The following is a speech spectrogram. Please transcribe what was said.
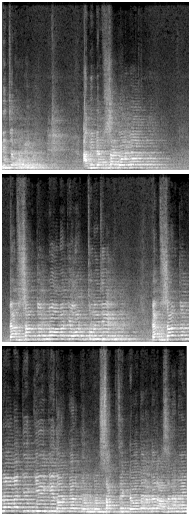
নিতে হবে আমি ব্যবসা করব ব্যবসার জন্য আমাকে অর্থনীতি ব্যবসার জন্য আমাকে কি কি দরকার কোন কোন সাবজেক্ট দেওয়া দরকার আছে না নাই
